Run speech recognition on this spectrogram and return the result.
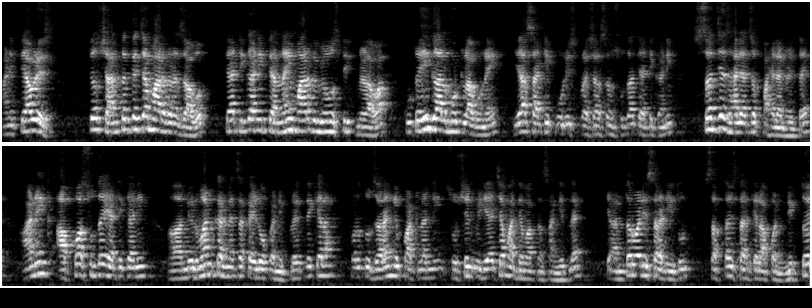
आणि त्यावेळेस तो शांततेच्या मार्गाने जावं त्या ठिकाणी त्यांनाही मार्ग व्यवस्थित मिळावा. कुठेही गालबोट लागू नये. यासाठी पोलीस प्रशासन सुद्धा त्या ठिकाणी सज्ज झाल्याचं पाहायला मिळतंय. अनेक अफवा सुद्धा या ठिकाणी निर्माण करण्याचा काही लोकांनी प्रयत्न केला. परंतु जरांगे पाटलांनी सोशल मीडियाच्या माध्यमातून सांगितलंय की अंतरवाडी सराटी इथून सत्तावीस तारखेला आपण निघतोय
